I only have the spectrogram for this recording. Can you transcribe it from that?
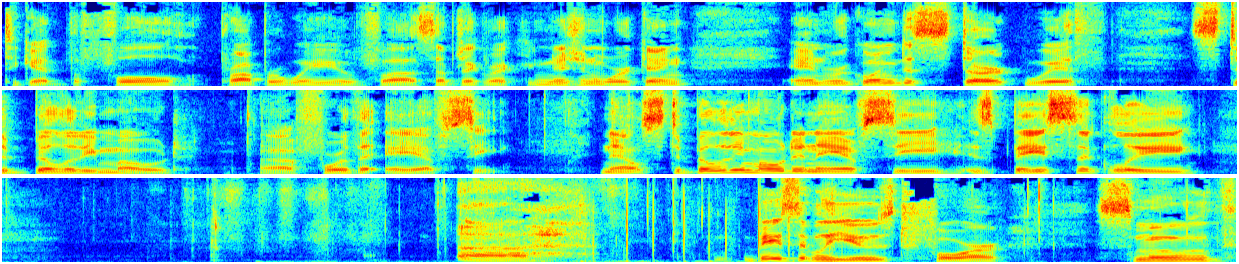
to get the full proper way of uh, subject recognition working. And we're going to start with stability mode uh, for the AFC. Now, stability mode in AFC is basically uh, basically used for smooth,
